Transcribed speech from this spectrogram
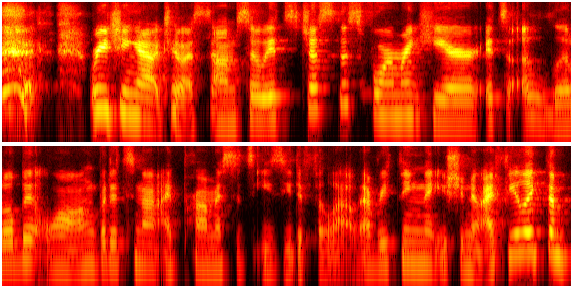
reaching out to us. Um, so it's just this form right here. It's a little bit long, but it's not, I promise it's easy to fill out. Everything that you should know. I feel like the,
